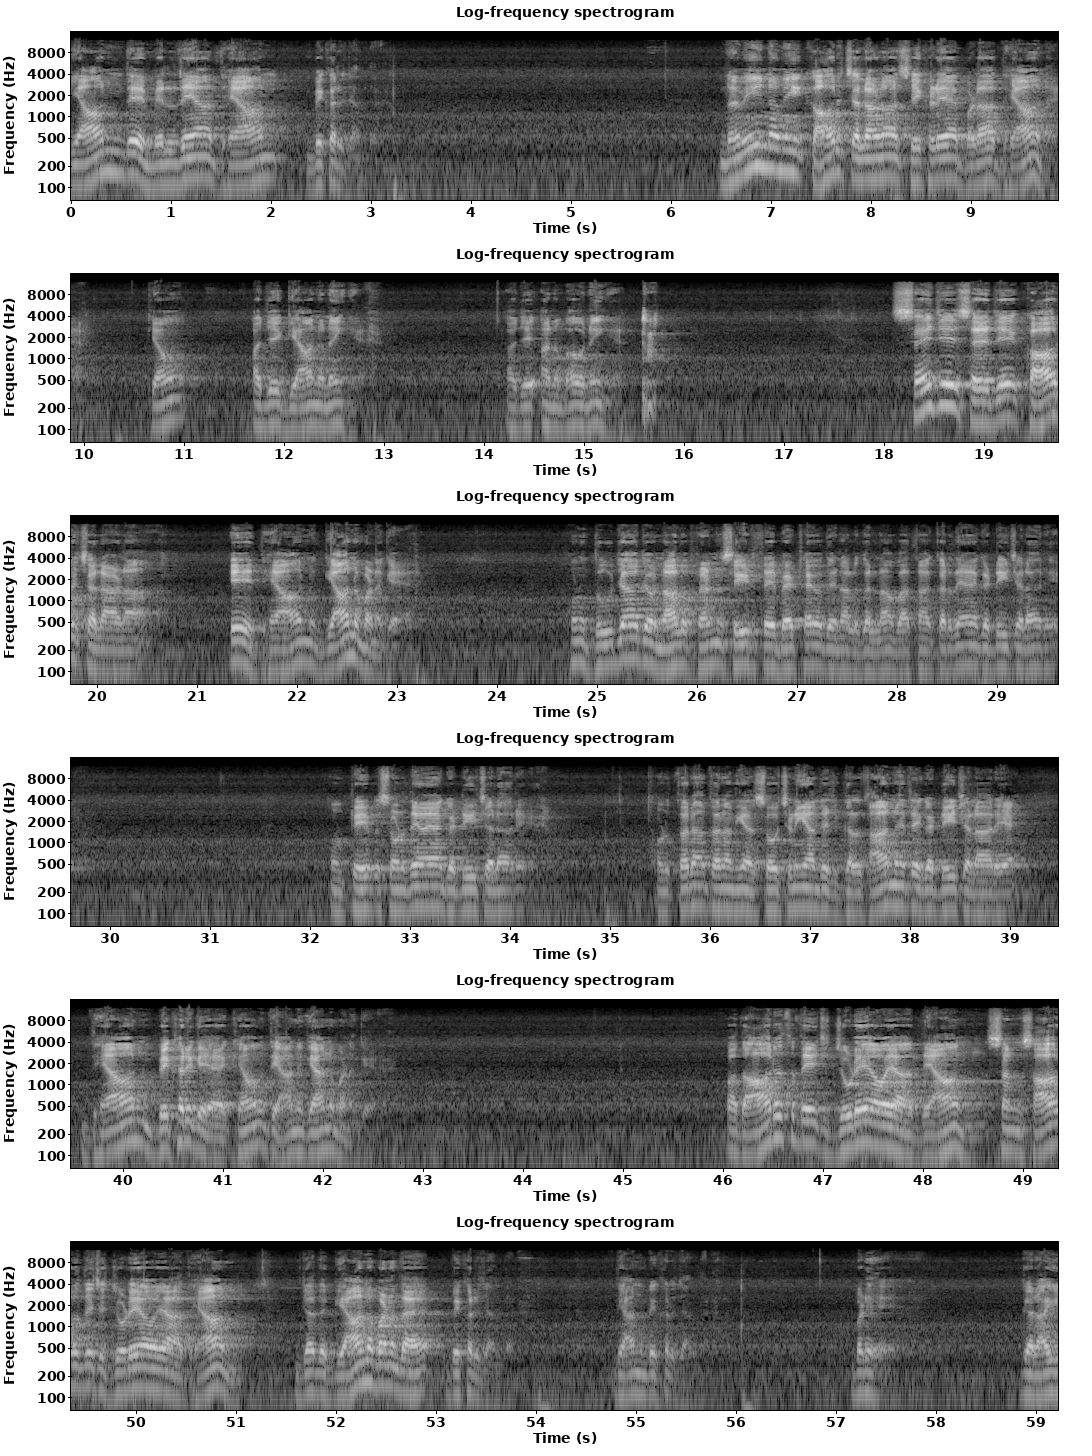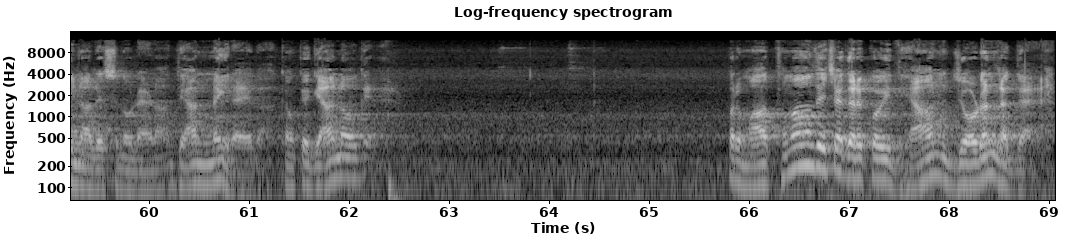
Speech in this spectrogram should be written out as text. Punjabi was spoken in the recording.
ਗਿਆਨ ਦੇ ਮਿਲਦਿਆਂ ਧਿਆਨ ਵਿਕਰ ਜਾਂਦਾ ਹੈ। ਨਵੀਂ ਨਵੀਂ ਕਾਰ ਚਲਾਣਾ ਸਿੱਖ ਰਿਹਾ ਬੜਾ ਧਿਆਨ ਹੈ। ਕਿਉਂ? ਅਜੇ ਗਿਆਨ ਨਹੀਂ ਹੈ। ਅਜੇ ਅਨੁਭਵ ਨਹੀਂ ਹੈ। ਸਹਜੇ ਸਹਜੇ ਕਾਰ ਚਲਾਣਾ, ਇਹ ਧਿਆਨ ਗਿਆਨ ਬਣ ਗਿਆ ਹੁਣ ਦੂਜਾ ਜੋ ਨਾਲ ਫਰੰਟ ਸੀਟ ਤੇ ਬੈਠਾ ਉਹਦੇ ਨਾਲ ਗੱਲਾਂ ਬਾਤਾਂ ਕਰਦੇ ਆਂ, ਗੱਡੀ ਚਲਾ ਰਹੇ ਹੁਣ ਟੇਪ ਸੁਣਦੇ ਆਂ, ਗੱਡੀ ਚਲਾ ਰਹੇ ਹੁਣ ਤਰ੍ਹਾਂ ਤਰ੍ਹਾਂ ਦੀਆਂ ਸੋਚਣੀਆਂ ਦੇ ਗਲਤਾਂ ਨੇ ਤੇ ਗੱਡੀ ਚਲਾ ਰਿਹਾ ਧਿਆਨ ਬਿਖਰ ਗਿਆ ਕਿਉਂ? ਧਿਆਨ ਗਿਆਨ ਬਣ ਗਿਆ ਪਦਾਰਥ ਦੇ ਵਿੱਚ ਜੁੜਿਆ ਹੋਇਆ ਧਿਆਨ, ਸੰਸਾਰ ਦੇ ਵਿੱਚ ਜੁੜਿਆ ਹੋਇਆ ਧਿਆਨ, ਜਦ ਗਿਆਨ ਬਣਦਾ ਹੈ, ਬਿਖਰ ਜਾਂਦਾ ਧਿਆਨ ਬਿਖਰ ਜਾਂਦਾ ਹੈ। ਬੜੇ ਗਹਿਰਾਈ ਨਾਲ ਇਸ ਨੂੰ ਲੈਣਾ ਧਿਆਨ ਨਹੀਂ ਰਹੇਗਾ, ਕਿਉਂਕਿ ਗਿਆਨ ਹੋ ਗਿਆ। ਪਰਮਾਤਮਾ ਦੇ ਚ ਅਗਰ ਕੋਈ ਧਿਆਨ ਜੋੜਨ ਲੱਗਾ ਹੈ,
